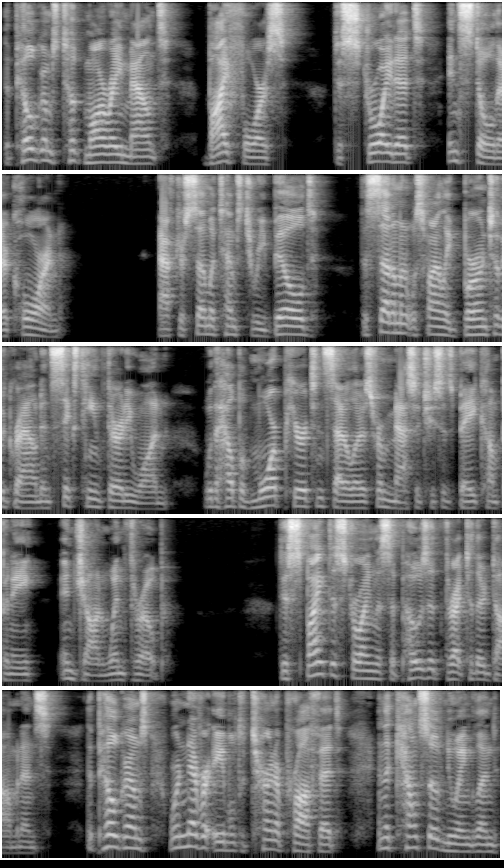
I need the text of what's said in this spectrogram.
the Pilgrims took Moray Mount by force, destroyed it, and stole their corn. After some attempts to rebuild, the settlement was finally burned to the ground in 1631 with the help of more Puritan settlers from Massachusetts Bay Company and John Winthrop. Despite destroying the supposed threat to their dominance, the Pilgrims were never able to turn a profit, and the Council of New England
